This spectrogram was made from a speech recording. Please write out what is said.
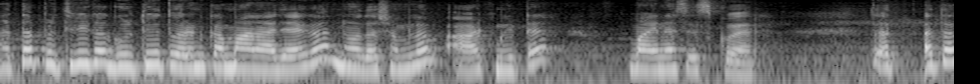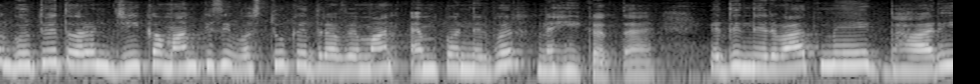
अतः पृथ्वी का गुरुत्वीय त्वरण का मान आ जाएगा नौ दशमलव आठ मीटर माइनस स्क्वायर। अतः गुरुत्वीय त्वरण जी का मान किसी वस्तु के द्रव्यमान एम पर निर्भर नहीं करता है। यदि निर्वात में एक भारी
